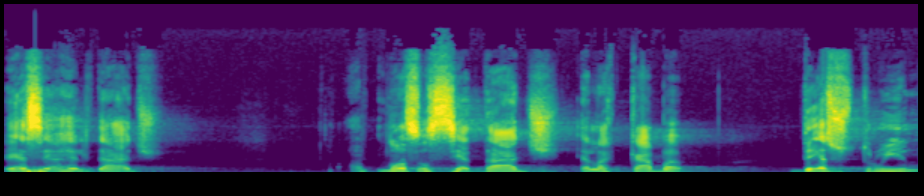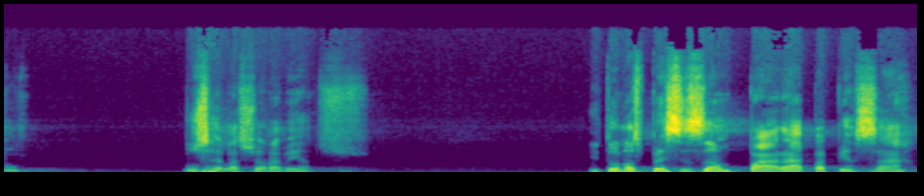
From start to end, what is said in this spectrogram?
Essa é a realidade. A nossa ansiedade, ela acaba destruindo os relacionamentos. Então nós precisamos parar para pensar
